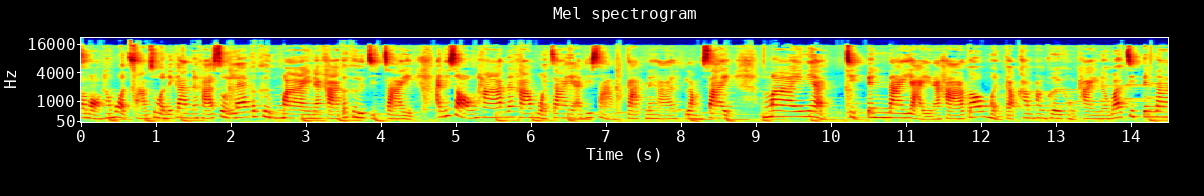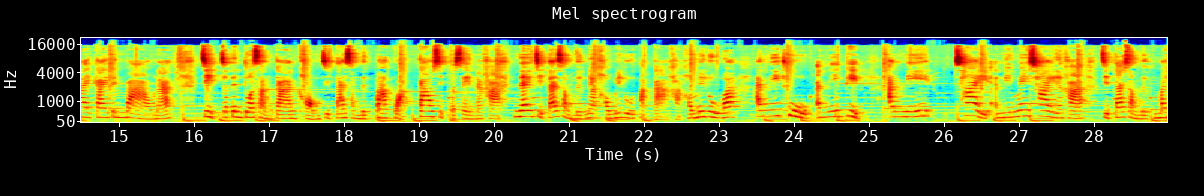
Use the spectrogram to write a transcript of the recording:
สมองทั้งหมด 3 ส่วนด้วยกันนะคะ ส่วนแรกก็คือ mind นะคะก็คือจิตใจ อันที่ 2 heart นะคะ หัวใจอันที่ 3 gut นะคะลำไส้ mind เนี่ยจิตเป็นนายใหญ่นะคะ ก็เหมือนกับคำพังเพยของไทยนะว่าจิตเป็นนายกายเป็นบ่าวนะ จิตจะเป็นตัวสั่งการของจิตใต้สำนึกมากกว่า 90%นะคะ ในจิตใต้สำนึกเนี่ยเขาไม่รู้ตรรกะค่ะ เขาไม่รู้ว่าอันนี้ถูกอันนี้ผิด อันนี้ ใช่ อันนี้ไม่ใช่นะคะ จิตใต้สำนึกไม่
